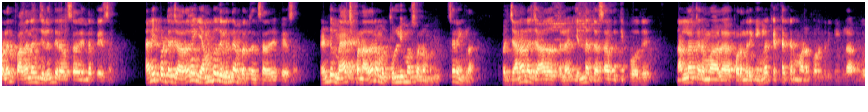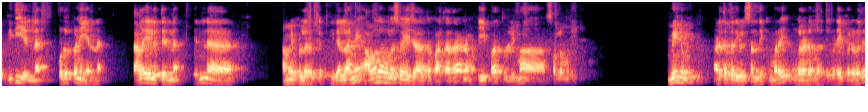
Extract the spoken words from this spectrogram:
பலன் பதினஞ்சுலேருந்து இருபது சதவீதம் தான் பேசும். தனிப்பட்ட ஜாதகம் எண்பதுலேருந்து எண்பத்தஞ்சு சதவீதம் பேசும். ரெண்டு மேட்ச் பண்ணாதான் நம்ம துல்லியமாக சொல்ல முடியும். சரிங்களா? இப்போ ஜனன ஜாதகத்தில் என்ன தசாபுத்தி போகுது? நல்ல கர்மாவில் பிறந்திருக்கீங்களா? கெட்ட கர்மாவில் பிறந்திருக்கீங்களா? உங்கள் விதி என்ன? கொடுப்பனை என்ன? தலையெழுத்து என்ன? என்ன அமைப்பில் இருக்குது இது எல்லாமே அவங்கவங்க சுய ஜாதகத்தை பார்த்தா தான் நம்ம டீப்பாக துல்லியமாக சொல்ல முடியும். மீண்டும் அடுத்த பதிவில் சந்திக்கும் வரை உங்களிடமிருந்து விடைபெறுவது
